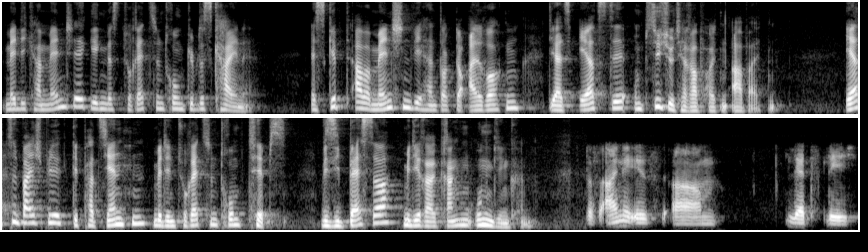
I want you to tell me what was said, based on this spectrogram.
Medikamente gegen das Tourette-Syndrom gibt es keine. Es gibt aber Menschen wie Herrn Dr. Allrocken, die als Ärzte und Psychotherapeuten arbeiten. Er zum Beispiel gibt Patienten mit dem Tourette-Syndrom Tipps, wie sie besser mit ihrer Erkrankung umgehen können. Das eine ist ähm, letztlich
